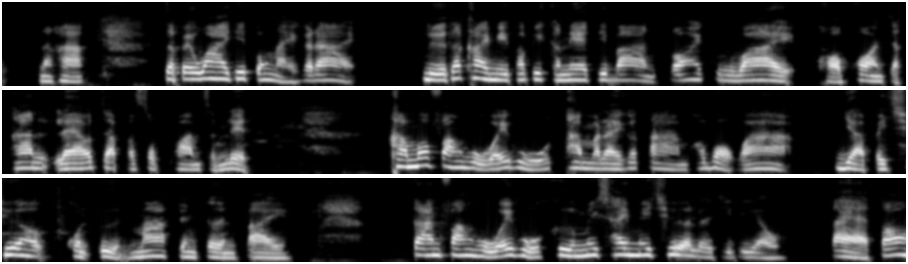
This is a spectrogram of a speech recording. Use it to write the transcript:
ตนะคะ จะไปไหว้ที่ตรงไหนก็ได้ หรือถ้าใครมีพระพิคเนตที่บ้านก็ให้คุณไหว้ขอพรจากท่านแล้วจะประสบความสำเร็จ คำว่าฟังหูไว้หูทำอะไรก็ตาม เขาบอกว่า อย่าไปเชื่อคนอื่นมากจนเกินไป การฟังหูไว้หูคือไม่ใช่ไม่เชื่อเลยทีเดียว แต่ต้อง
